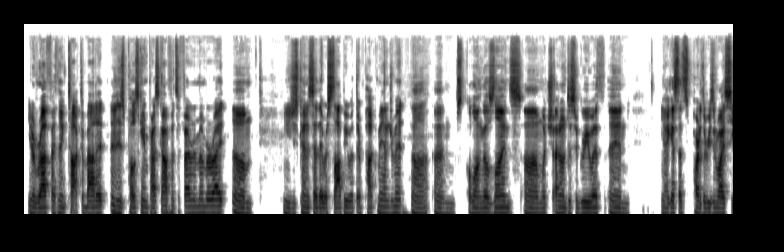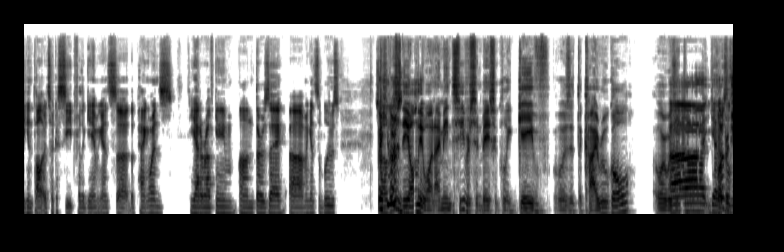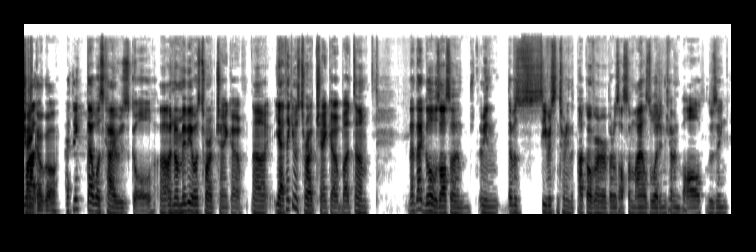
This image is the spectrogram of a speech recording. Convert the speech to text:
you know Ruff I think talked about it in his post game press conference if I remember right. Um you just kind of said they were sloppy with their puck management uh, and along those lines, um, which I don't disagree with. And yeah, I guess that's part of the reason why Siegenthaler took a seat for the game against uh, the Penguins. He had a rough game on Thursday um, against the Blues. So but he wasn't the only one. I mean, Severson basically gave was it the Kyrou goal or was it Yeah, uh, yeah, Korpichenko goal? I think that was Kyrou's goal. Uh, no, maybe it was Toropchenko. Uh, yeah, I think it was Toropchenko. But um, that that goal was also. I mean, that was Severson turning the puck over, but it was also Miles Wood and Kevin Bahl losing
